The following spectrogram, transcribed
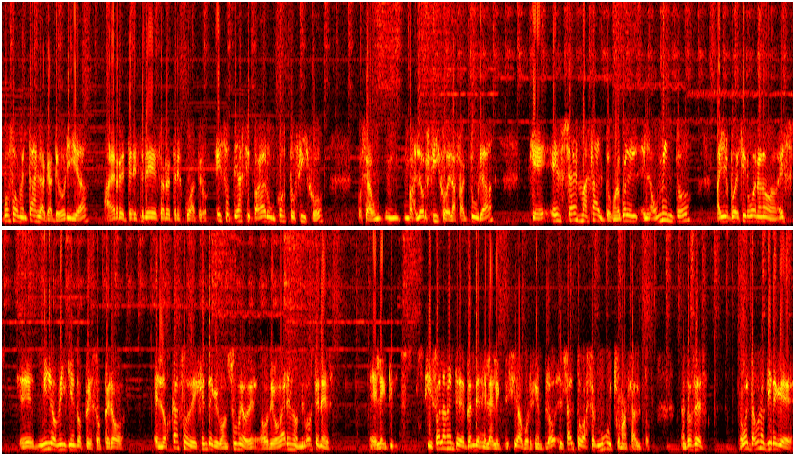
vos aumentás la categoría a R33, R34. Eso te hace pagar un costo fijo, o sea, un, valor fijo de la factura, que es, ya es más alto, con lo cual el, aumento, alguien puede decir, bueno, no, es eh, mil o mil quinientos pesos, pero en los casos de gente que consume o de, o de hogares donde vos tenés si solamente dependes de la electricidad, por ejemplo, el salto va a ser mucho más alto. Entonces, de vuelta, uno quiere que.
